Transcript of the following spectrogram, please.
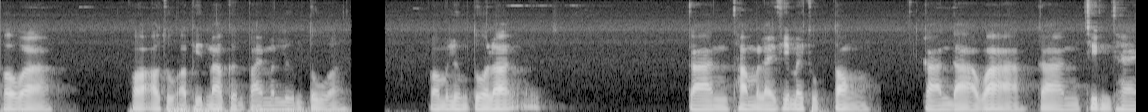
เพราะว่าพอเอาถูกเอาผิดมากเกินไปมันลืมตัว พอมันลืมตัวแล้ว การทำอะไรที่ไม่ถูกต้อง การด่าว่าการทิ่มแทง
